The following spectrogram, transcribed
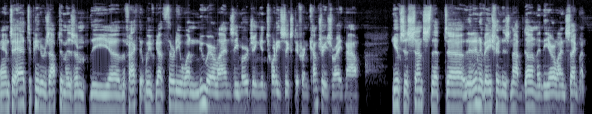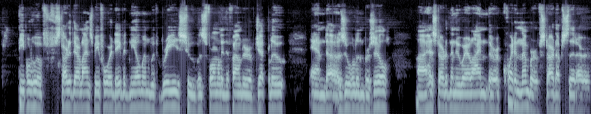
And to add to Peter's optimism, the uh, the fact that we've got 31 new airlines emerging in 26 different countries right now gives a sense that uh, that innovation is not done in the airline segment. People who have started airlines before, David Neeleman with Breeze, who was formerly the founder of JetBlue and uh, Azul in Brazil, uh, has started the new airline. There are quite a number of startups that are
